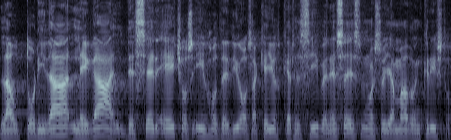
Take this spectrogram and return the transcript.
la autoridad legal de ser hechos hijos de Dios, aquellos que reciben. Ese es nuestro llamado en Cristo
